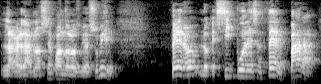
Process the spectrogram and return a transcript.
La verdad, no sé cuándo los voy a subir. Pero, lo que sí puedes hacer para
